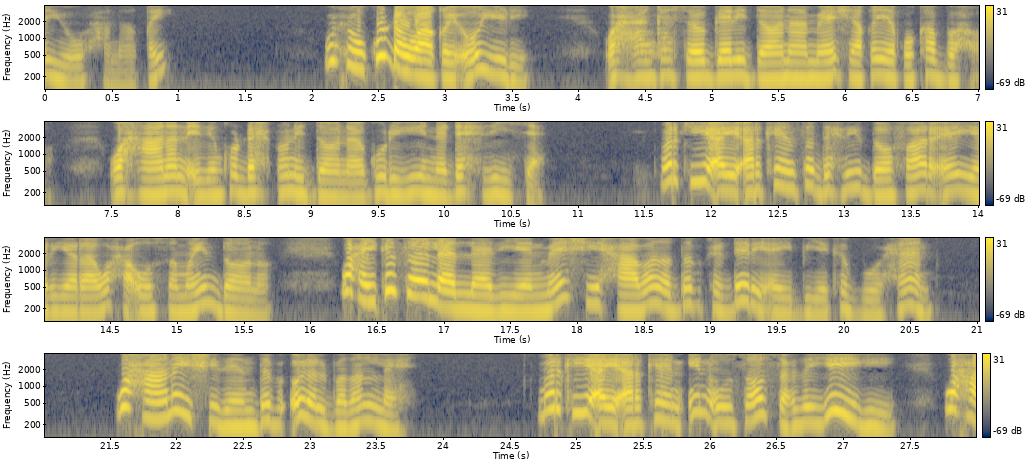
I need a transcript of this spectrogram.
ayuu u xanaaqay. Wuxuu ku dhawaaqay oo yidhi waxaan ka soo geli doonaa meesha qiiqu ka baxo waxaanan idinku dhex cuni doonaa gurigiinna dhexdiisa. Markii ay arkeen saddexdii doofaar ee yaryaraa waxa uu samayn doono waxay ka soo laadlaadiyeen meeshii xaabada dabka dheri ay biyo ka buuxaan. Waxaanay shideen dab olol badan leh. Markii ay arkeen in uu soo socdo yeygii waxa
